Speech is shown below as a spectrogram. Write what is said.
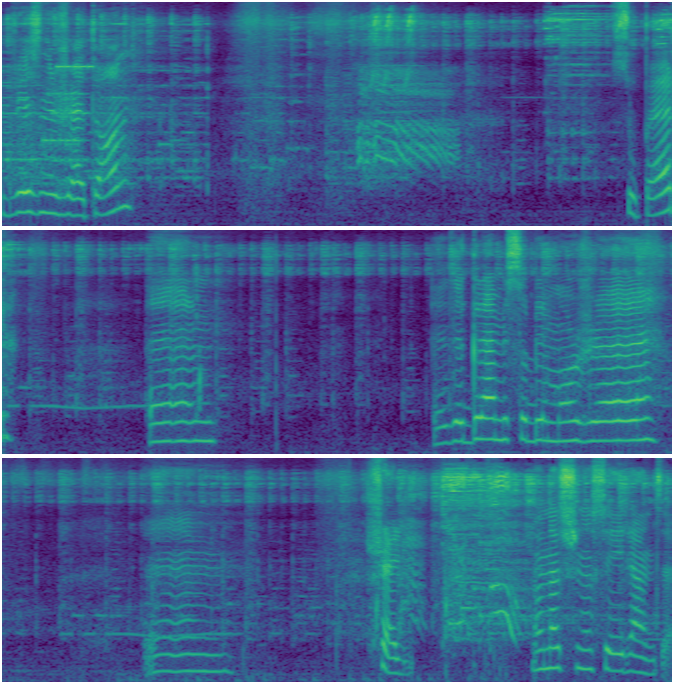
Gwiezdny żeton. Super. Em, zagramy sobie może um, Shelly. Mam na 13 randze.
